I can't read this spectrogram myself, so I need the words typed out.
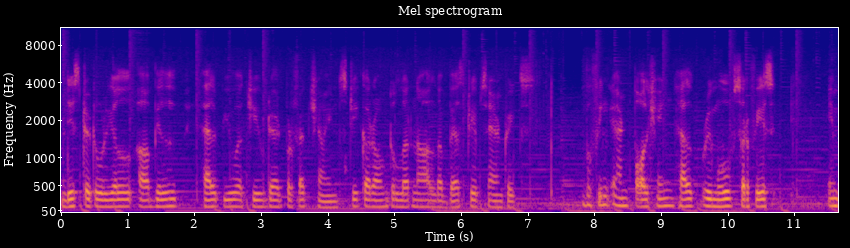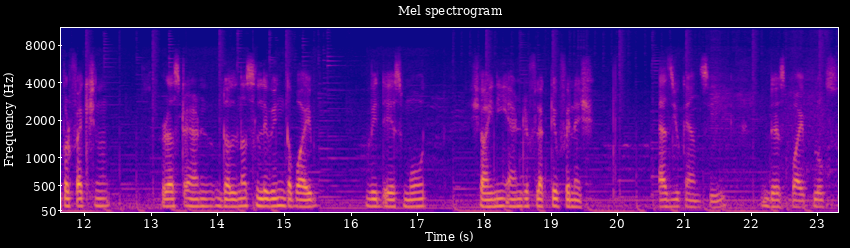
This tutorial uh, will help you achieve that perfect shine. Stick around to learn all the best tips and tricks. Buffing and polishing help remove surface imperfection, rust and dullness leaving the pipe with a smooth shiny and reflective finish. As you can see, this pipe looks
